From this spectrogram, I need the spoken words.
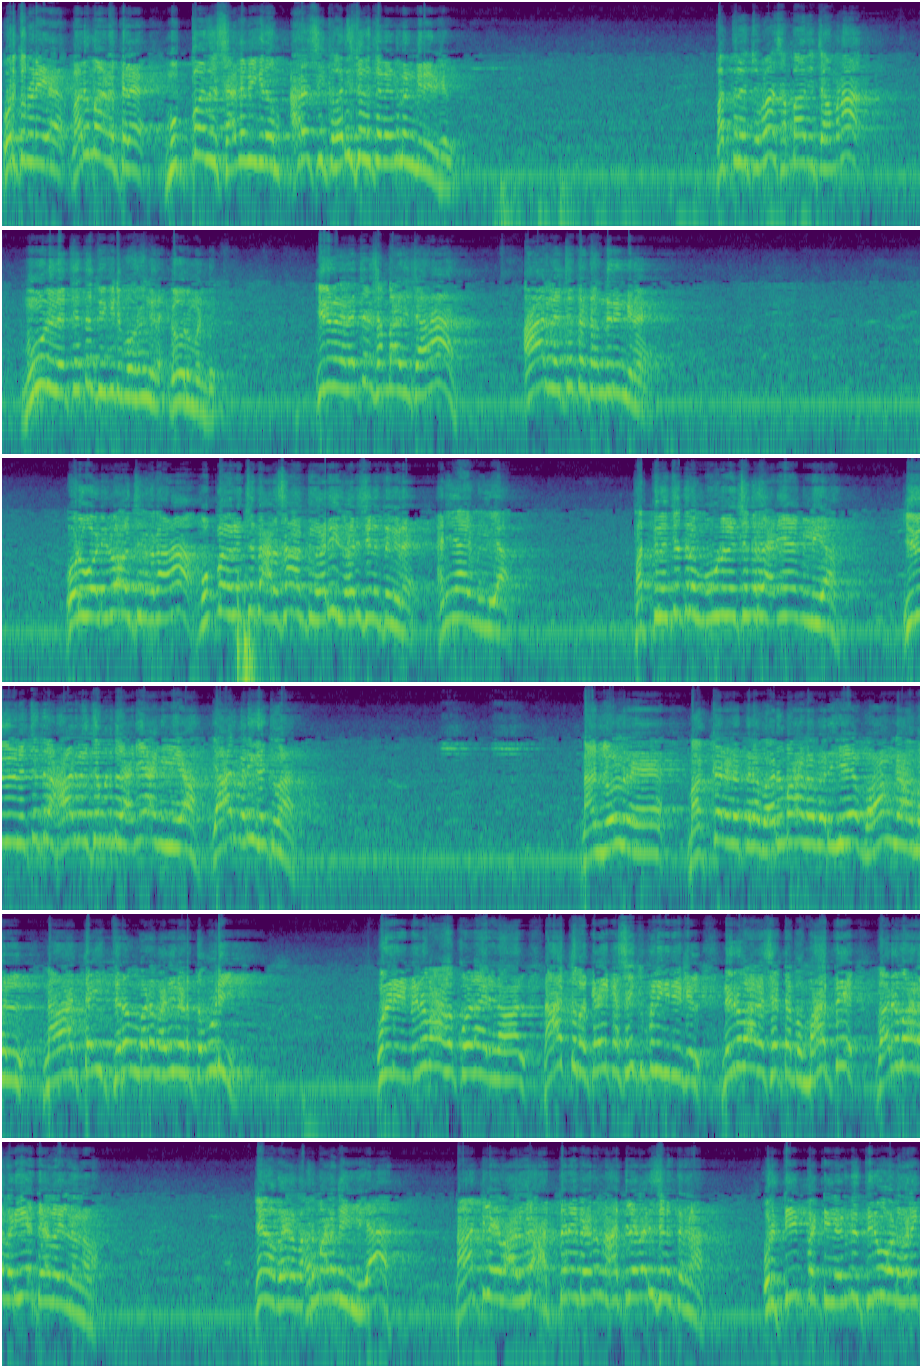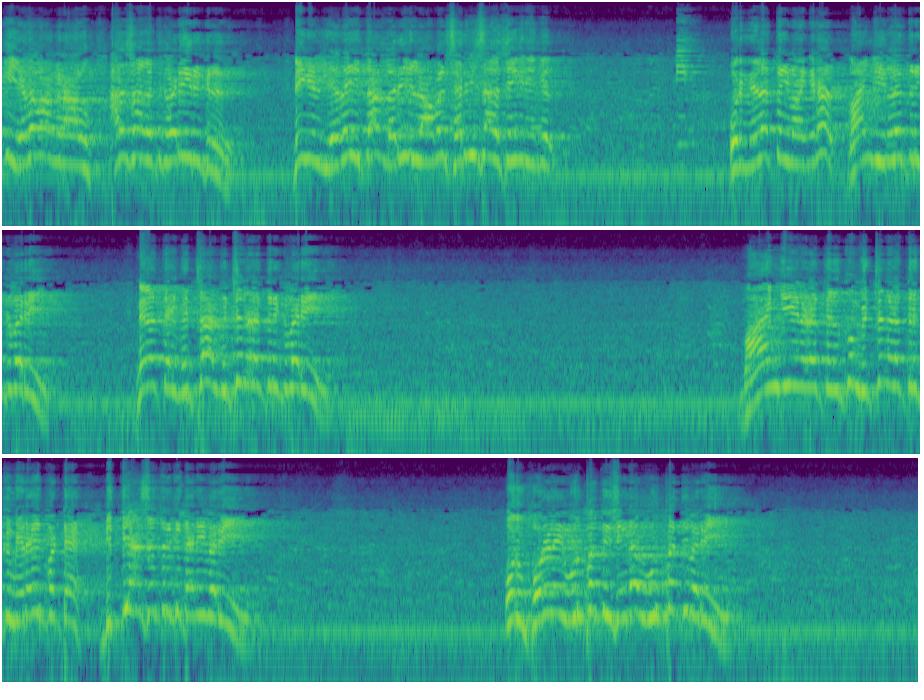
ஒருத்தனுடைய வருமானத்தில் முப்பது சதவிகிதம் அரசுக்கு வரி செலுத்த வேண்டும் என்கிறீர்கள். பத்து லட்சம் ரூபாய் சம்பாதிச்சாமனா மூணு லட்சத்தை தூக்கிட்டு போறேங்கிற கவர்மெண்ட் இருபது லட்சம் சம்பாதிச்சானா ஆறு லட்சத்தை தந்துருங்கிற. ஒரு கோடி ரூபாய் வச்சிருக்கிறானா? முப்பது லட்சத்தை அரசாங்கத்துக்கு வரி வரி செலுத்துங்கிற. அநியாயம் இல்லையா? பத்து லட்சத்துல மூணு லட்சங்கிறது அநியாயம் இல்லையா? இருபது லட்சத்துல ஆறு லட்சம் அநியாயம் இல்லையா? யார் வரி கட்டுவார்? நான் சொல்றேன் மக்களிடத்துல வருமான வரியே வாங்காமல் நாட்டை திறம்பட வழிநடத்த முடியும். உன்னுடைய நிர்வாக கோளாறினால் நாட்டு மக்களை கசைக்கு பிடிக்கிறீர்கள் நிர்வாக செட்டப்பை மாத்து வருமான வரியே தேவையில்லை ஏன் வேற வருமானமே இல்லையா? நாட்டிலே வாழ்கிற அத்தனை பேரும் நாட்டிலே வரி செலுத்துகிறான். ஒரு தீப்பெட்டியிலிருந்து திருவோடு வரைக்கும் எதை வாங்கினாலும் அரசாங்கத்துக்கு வரி இருக்கிறது. நீங்கள் எதைத்தான் வரி இல்லாமல் சர்வீஸாக செய்கிறீர்கள்? ஒரு நிலத்தை வாங்கினால் வாங்கி நிலத்திற்கு வரி. நிலத்தை விற்றால் விற்ற நிலத்திற்கு வரி. வாங்கிய நிலத்திற்கும் விற்ற நிலத்திற்கும் இடைப்பட்ட வித்தியாசத்திற்கு தனி வரி. ஒரு பொருளை உற்பத்தி செய்தால் உற்பத்தி வரி.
